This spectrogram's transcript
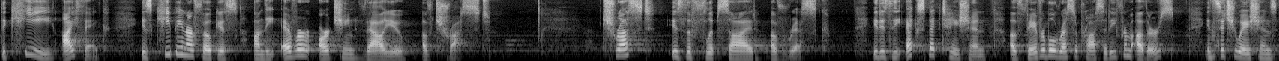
The key, I think, is keeping our focus on the ever-arching value of trust. Trust is the flip side of risk. It is the expectation of favorable reciprocity from others in situations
